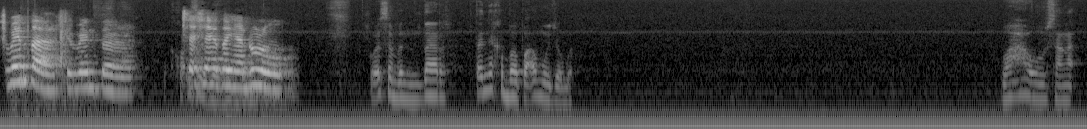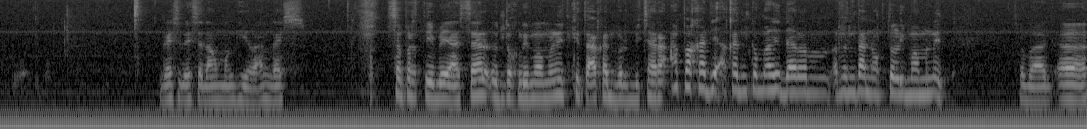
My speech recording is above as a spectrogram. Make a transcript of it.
Sebentar, sebentar. Kok Saya, saya tanya dulu. Kok sebentar? Tanya ke bapakmu coba. Wow, sangat Guys, dia sedang menghilang, guys. Seperti biasa, untuk 5 menit kita akan berbicara apakah dia akan kembali dalam rentan waktu 5 menit. Coba eh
